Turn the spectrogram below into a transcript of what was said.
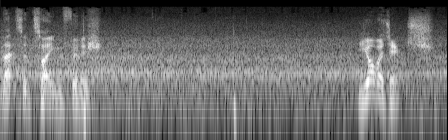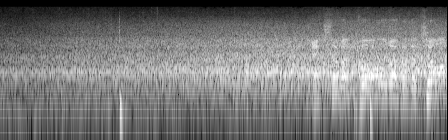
That's a tame finish. Jovetic. Excellent ball over the top.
